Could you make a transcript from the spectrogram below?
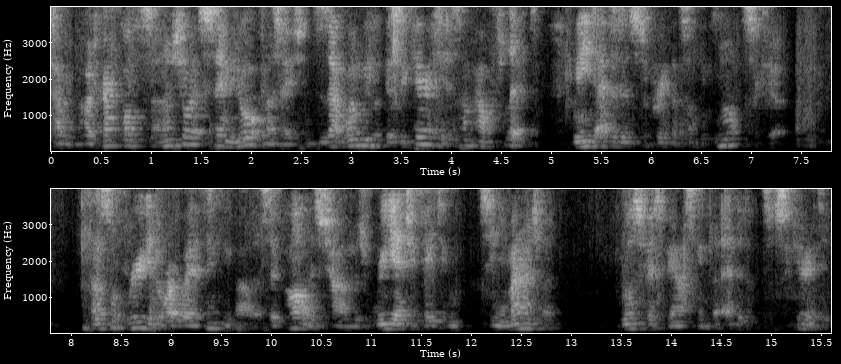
having hydrographic audits, and I'm sure it's the same with your organisations, is that when we look at security, it's somehow flipped. We need evidence to prove that something's not secure. That's not really the right way of thinking about it. So part of this challenge was re-educating senior management you're supposed to be asking for evidence of security.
